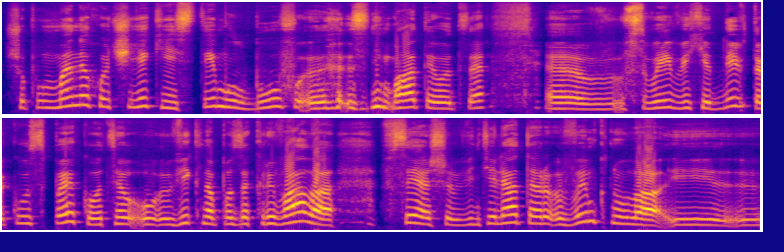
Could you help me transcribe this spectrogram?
щоб у мене хоч якийсь стимул був е, знімати оце е, в свої вихідні в таку спеку. Оце вікна позакривала, все ж вентилятор вимкнула і, е,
